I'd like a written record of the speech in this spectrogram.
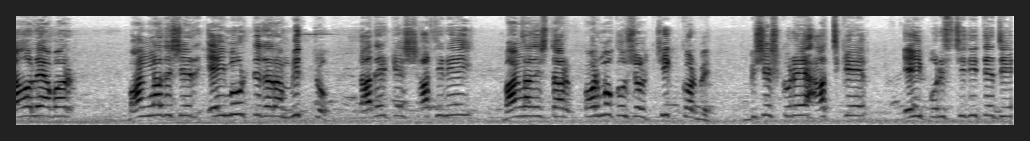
তাহলে আবার বাংলাদেশের এই মুহূর্তে যারা মিত্র, তাদেরকে সাথে নিয়েই বাংলাদেশ তার কর্মকৌশল ঠিক করবে। বিশেষ করে আজকে এই পরিস্থিতিতে যে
